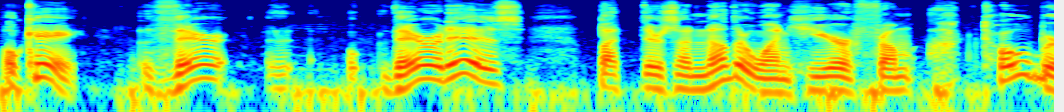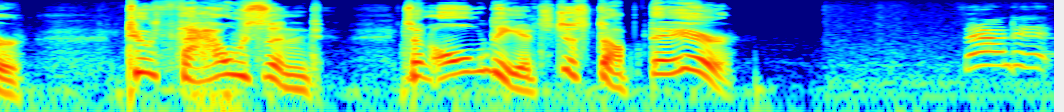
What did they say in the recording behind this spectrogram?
Okay, there, there it is. But there's another one here from October 2000. It's an oldie. It's just up there. Found it.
